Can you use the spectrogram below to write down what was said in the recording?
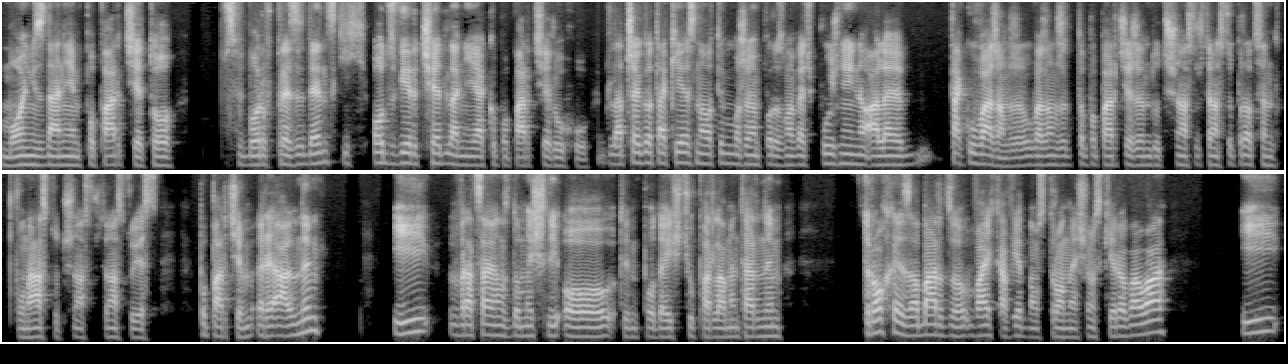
moim zdaniem poparcie to z wyborów prezydenckich odzwierciedla niejako poparcie ruchu. Dlaczego tak jest? No o tym możemy porozmawiać później, no ale tak uważam, że uważam, że to poparcie rzędu 13-14%, 12, 13, 14 jest poparciem realnym. I wracając do myśli o tym podejściu parlamentarnym, trochę za bardzo wajcha w jedną stronę się skierowała i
